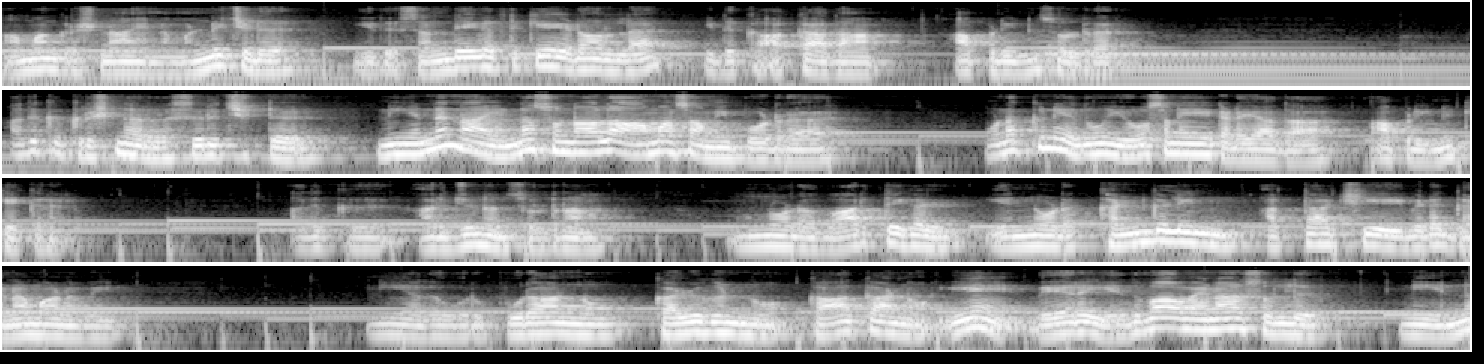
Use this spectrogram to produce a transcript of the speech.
ஆமாம் கிருஷ்ணா என்னை மன்னிச்சிடு. இது சந்தேகத்துக்கே இடம் இல்லை. இது காக்கா தான் அப்படின்னு சொல்கிறார் அதுக்கு கிருஷ்ணர் சிரிச்சிட்டு நீ என்ன நான் என்ன சொன்னாலும் ஆமாசாமி போடுற? உனக்குன்னு எதுவும் யோசனையே கிடையாதா? அப்படின்னு கேட்குறாரு அதுக்கு அர்ஜுனன் சொல்கிறான் உன்னோட வார்த்தைகள் என்னோட கண்களின் அத்தாட்சியை விட கனமானவை. நீ அதை ஒரு புறான்னோ கழுகுன்னோ காக்கானோ ஏன் வேற எதுவாக வேணா சொல்லு. நீ என்ன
